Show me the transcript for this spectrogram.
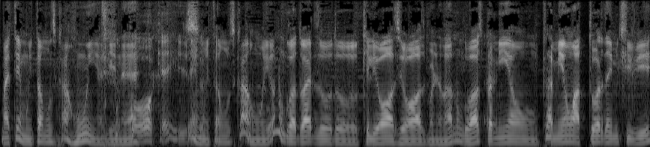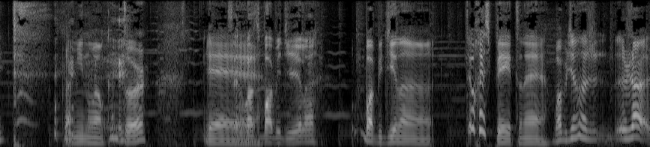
Mas tem muita música ruim ali, né? Pô, que isso. Tem muita música ruim. Eu não gosto do, do, do aquele Ozzy Osbourne lá, não gosto. Pra, mim é um, pra mim é um ator da MTV. pra mim não é um cantor. É... Você não gosta do Bob Dylan? O Bob Dylan, eu respeito, né? Bob Dylan, eu já,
